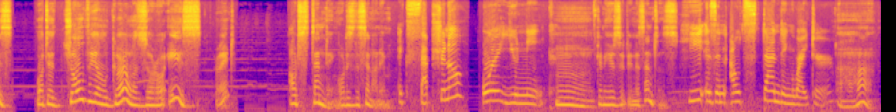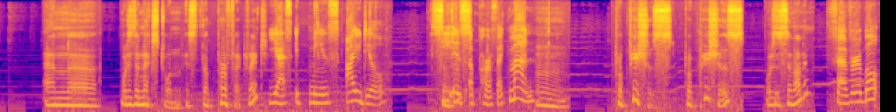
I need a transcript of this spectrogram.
is what a jovial girl Zara is right outstanding what is the synonym Exceptional or unique. Hmm, can you use it in a sentence He is an outstanding writer. Aha. And uh, what is the next one? It's the perfect, right? Yes, it means ideal. He is a perfect man. propitious. Propitious. What is the synonym? Favorable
